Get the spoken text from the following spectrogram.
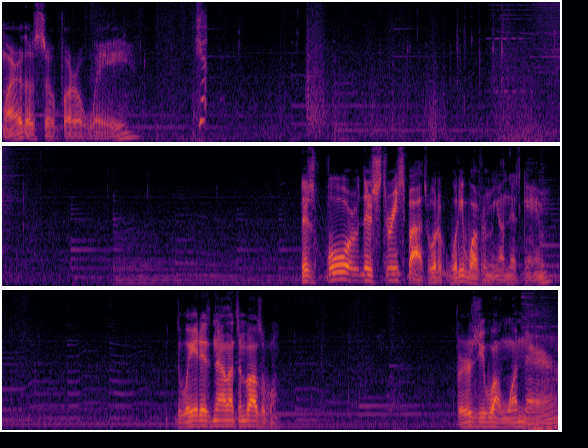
Why are those so far away? There's four. There's three spots. What What do you want from me on this game? The way it is now, that's impossible. First, you want one there.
